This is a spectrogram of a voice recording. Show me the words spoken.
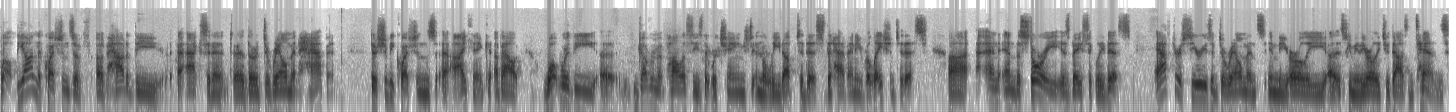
Well, beyond the questions of, of how did the accident, uh, the derailment happen, there should be questions, uh, I think, about what were the uh, government policies that were changed in the lead up to this that have any relation to this? Uh, and, and the story is basically this after a series of derailments in the early, uh, excuse me, the early 2010s,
